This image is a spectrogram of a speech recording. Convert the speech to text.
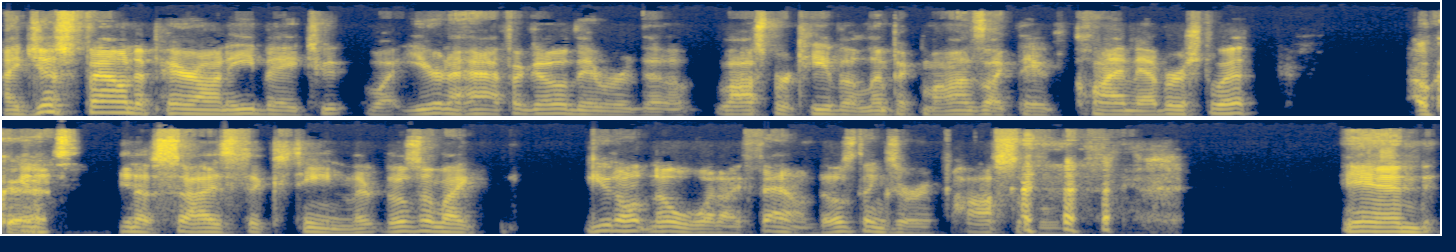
I just found a pair on eBay two what year and a half ago. They were the La Sportiva Olympus Mons, like they climb Everest with in Okay. a in a size 16. They're- those are like you don't know what I found. Those things are impossible. and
